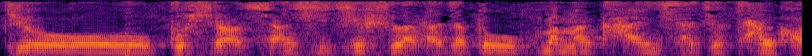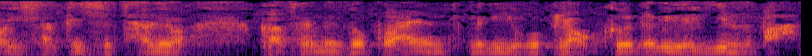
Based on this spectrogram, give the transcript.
就不需要详细解释了，大家都慢慢看一下，就参考一下这些材料。刚才那个 Brian 那个有个表格，那个也印了吧？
